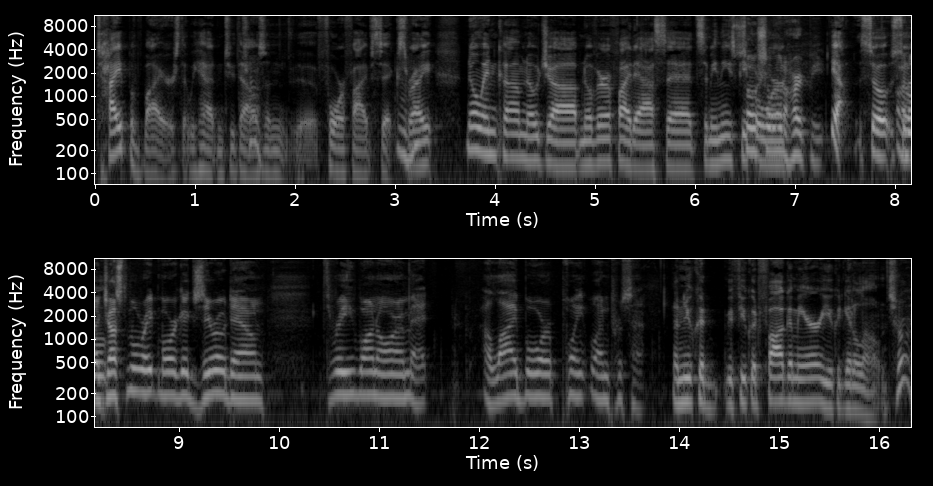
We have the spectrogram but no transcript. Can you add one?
type of buyers that we had in 2004 5 6 Mm-hmm. right no income no job no verified assets i mean these people Social were in a heartbeat. yeah so so adjustable rate mortgage, zero down, three one arm at a LIBOR 0.1 percent. and you could if you could fog a mirror you could get a loan Sure,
